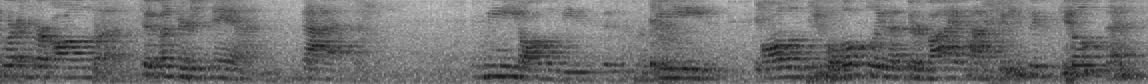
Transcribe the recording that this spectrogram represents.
important for all of us to understand that we need all of these disciplines. We need all of the people, hopefully that survive have basic skill sets.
